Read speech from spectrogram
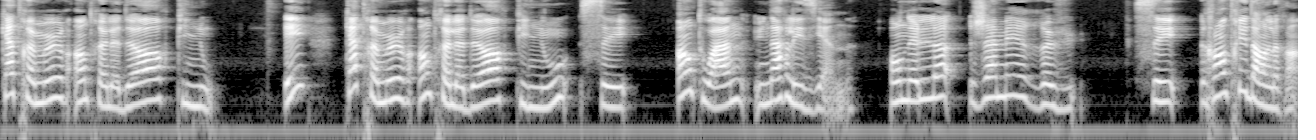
Quatre murs entre le dehors pis nous. Et Quatre murs entre le dehors pis nous, c'est Antoine, une arlésienne. On ne l'a jamais revue. C'est Rentrer dans le rang.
